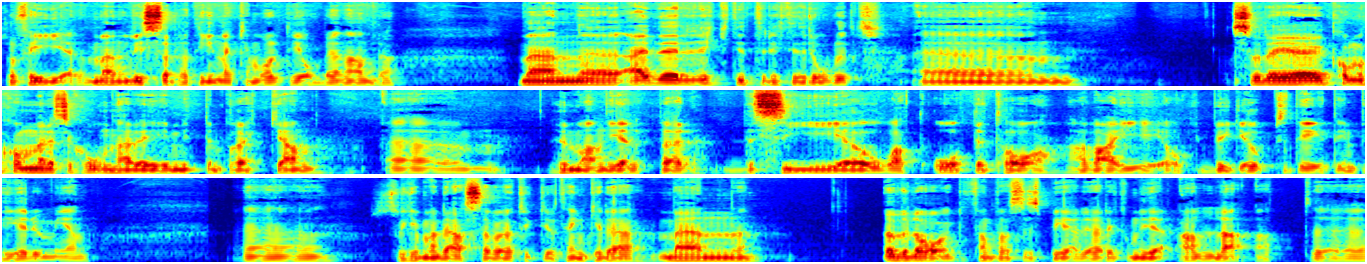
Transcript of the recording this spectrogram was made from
troféer. Men vissa platina kan vara lite jobbigare än andra. Men nej, det är riktigt, riktigt roligt. Ehm, så det kommer komma en recension här i mitten på veckan. Um, hur man hjälper the CEO att återta Hawaii och bygga upp sitt eget imperium igen. Så kan man läsa vad jag tycker och tänker där. Men överlag, fantastiskt spel. Jag rekommenderar alla att uh,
